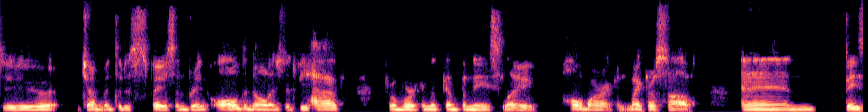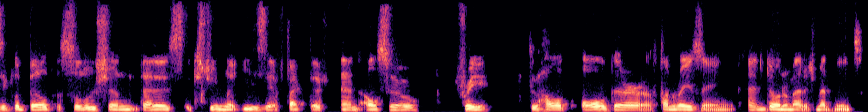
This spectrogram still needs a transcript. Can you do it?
to jump into this space and bring all the knowledge that we have from working with companies like hallmark and microsoft and basically build a solution that is extremely easy effective and also free to help all their fundraising and donor management needs.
